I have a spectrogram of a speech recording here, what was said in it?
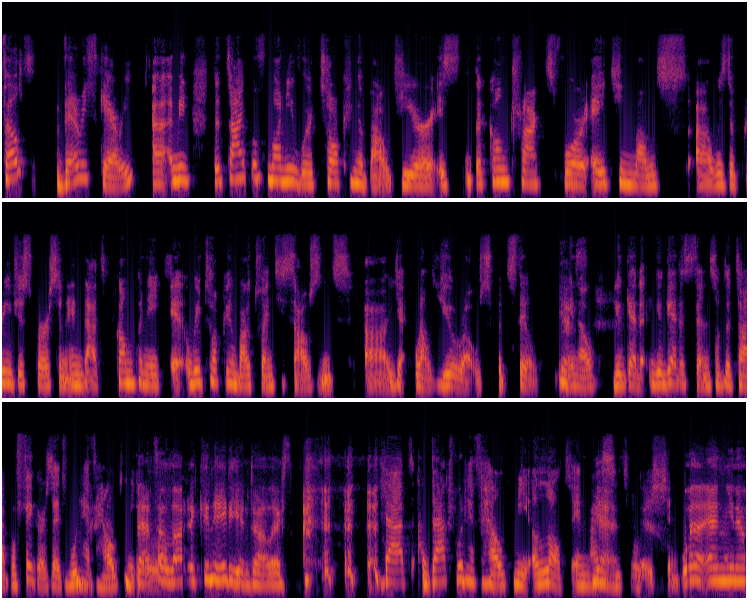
felt very scary. Uh, I mean, the type of money we're talking about here is the contracts for 18 months uh, with the previous person in that company. Uh, we're talking about 20,000, uh, yeah, well, euros, but still, yes. you know, you get, you get a sense of the type of figures. It would have helped me. That's a lot, a lot of Canadian dollars. that, that would have helped me a lot in my yes. situation. Well, and you know,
